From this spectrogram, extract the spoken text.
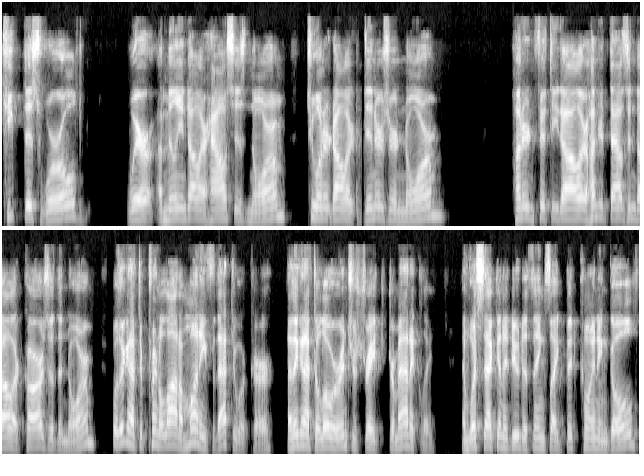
Keep this world where a million dollar house is norm, $200 dinners are norm, $150, $100,000 cars are the norm. Well, they're going to have to print a lot of money for that to occur. And they're going to have to lower interest rates dramatically. And what's that going to do to things like Bitcoin and gold?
